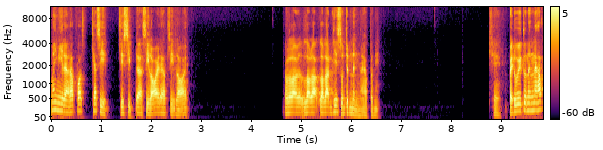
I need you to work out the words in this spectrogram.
ไม่มีแล้วครับเพราะแค่สี่สี่สิบเอ่อสี่ร้อยนะครับสี่ร้อยเราเราเราเรารันที่ศูนย์จุดหนึ่งนะครับตัวนี้โอเค ไปดูอีกตัวหนึ่งนะครับ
